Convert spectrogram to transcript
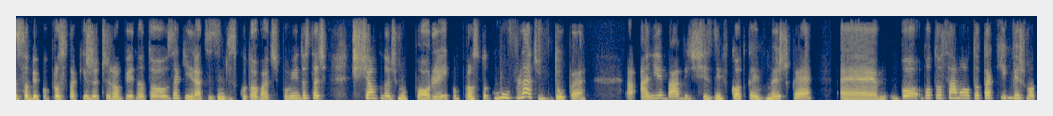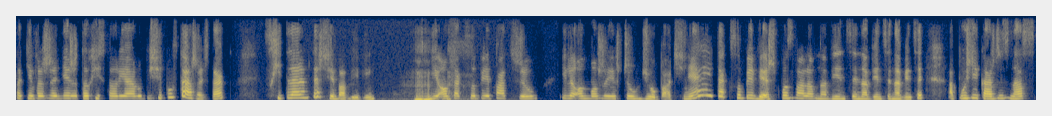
sobie po prostu takie rzeczy robi, no to z jakiej racji z nim dyskutować? Powinien dostać, ściągnąć mu pory i po prostu mu wlać w dupę, a, a nie bawić się z nim w kotkę i w myszkę, em, bo, bo to samo, to taki, wiesz, mam takie wrażenie, że to historia lubi się powtarzać, tak? Z Hitlerem też się bawili Mhm. i on tak sobie patrzył, ile on może jeszcze udziubać, nie? I tak sobie, wiesz, pozwalał na więcej, na więcej, na więcej, a później każdy z nas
